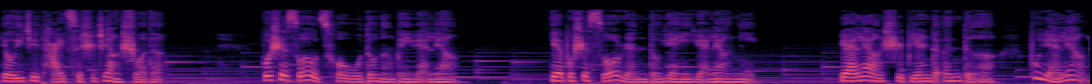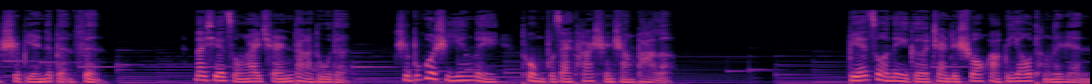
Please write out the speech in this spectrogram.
有一句台词是这样说的：“不是所有错误都能被原谅，也不是所有人都愿意原谅你。原谅是别人的恩德，不原谅是别人的本分。那些总爱劝人大度的，只不过是因为痛不在他身上罢了。”别做那个站着说话不腰疼的人。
